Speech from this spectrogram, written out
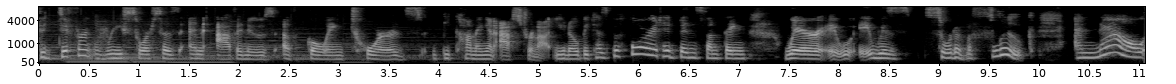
the different resources and avenues of going towards becoming an astronaut, you know, because before it had been something where it, it was sort of a fluke. And now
